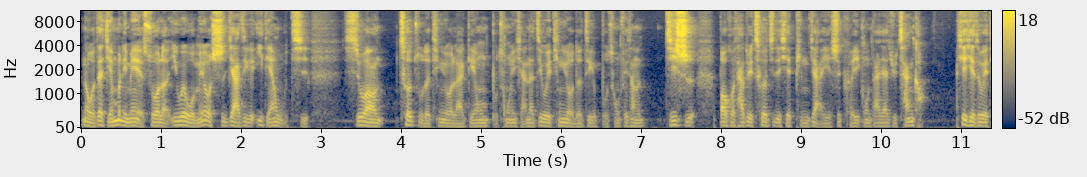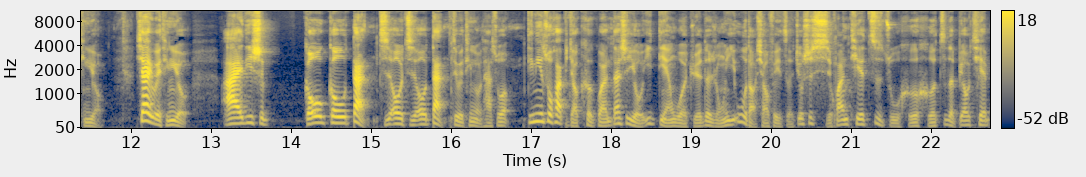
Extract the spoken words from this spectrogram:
那我在节目里面也说了，因为我没有试驾这个一点五 T，希望车主的听友来给我们补充一下。那这位听友的这个补充非常的。及时，包括他对车机的一些评价，也是可以供大家去参考。谢谢这位听友。下一位听友，ID 是勾勾蛋 G O G O 蛋。这位听友他说，钉钉说话比较客观，但是有一点我觉得容易误导消费者，就是喜欢贴自主和合资的标签。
